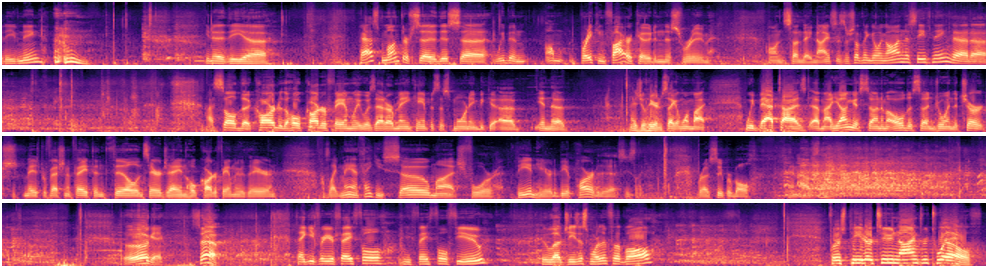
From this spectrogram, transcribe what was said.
Good evening. you know, the uh, past month or so, this uh, we've been um, breaking fire code in this room on Sunday nights. Is there something going on this evening that? Uh, I saw the Carter, the whole Carter family was at our main campus this morning because uh, in the, as you'll hear in a second, one of my we baptized uh, my youngest son and my oldest son joined the church, made his profession of faith, and Phil and Sarah Jane and the whole Carter family were there. And I was like, man, thank you so much for being here to be a part of this. He's like, bro, Super Bowl. And I was like, so, okay. So, thank you for your faithful, you faithful few who love Jesus more than football. 1 Peter 2 9 through 12.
